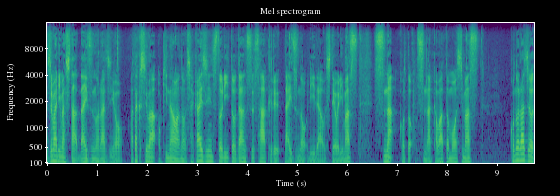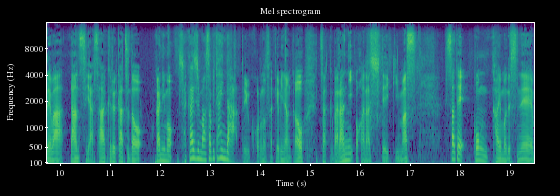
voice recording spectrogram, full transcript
始まりました。大豆のラジオ。私は沖縄の社会人ストリートダンスサークル大豆のリーダーをしております。砂こと砂川と申します。このラジオではダンスやサークル活動他にも社会人も遊びたいんだという心の叫びなんかをざっくばらんにお話ししていきます。さて今回もですね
